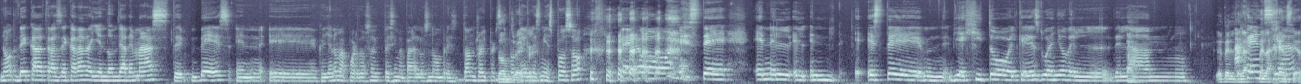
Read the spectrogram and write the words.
¿no? Década tras década, y en donde además te ves en, eh, que ya no me acuerdo, soy pésima para los nombres, Don Draper, sí, porque él es mi esposo, pero este, en el, en este mm, viejito, el que es dueño del, de la... Ah. Mm, de, la, agencia,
